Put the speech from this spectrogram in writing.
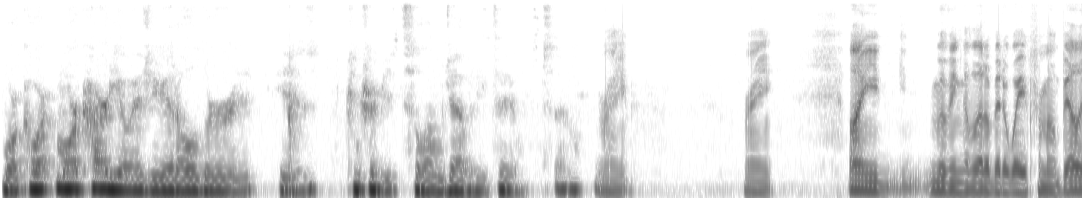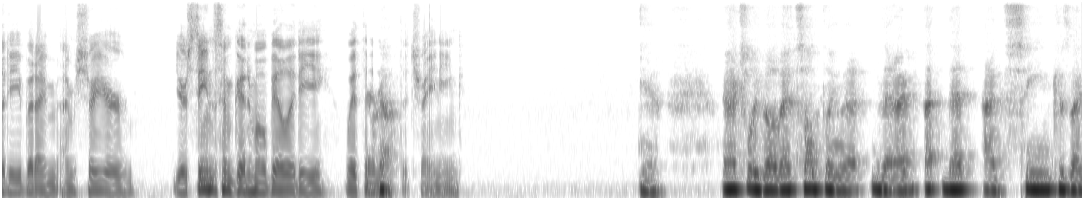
more more cardio as you get older is contributes to longevity too. So Right. Right. Well, you moving a little bit away from mobility, but I'm I'm sure you're you're seeing some good mobility within Yeah. the training. Yeah, actually, though, that's something that that I uh, that I've seen because I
